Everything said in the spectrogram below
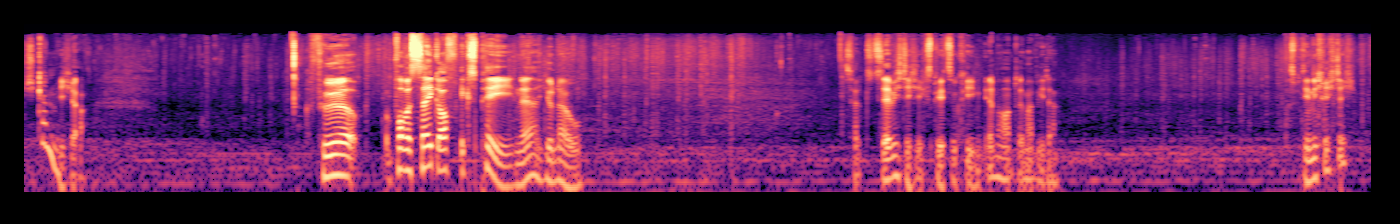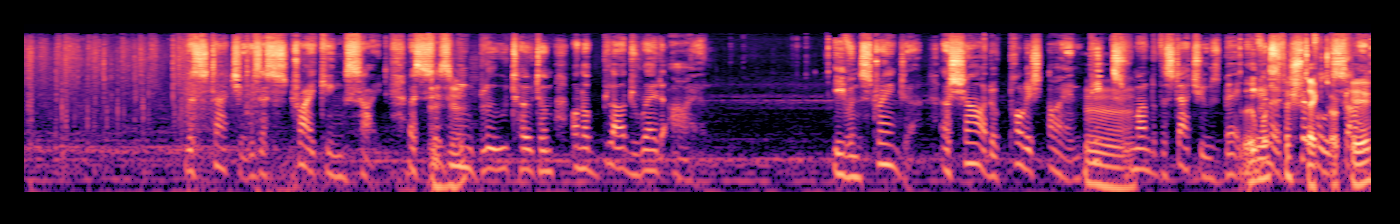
Ich kenne mich ja. Für... For the sake of XP, ne? You know. Ist halt sehr wichtig, XP zu kriegen. Immer und immer wieder. Was mit dir nicht richtig? The statue is a striking sight, a sizzling -hmm. blue totem on a blood-red iron. Even stranger, a shard of polished iron peeks hm. from under the statue's bed. Irgendwas versteckt, okay.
